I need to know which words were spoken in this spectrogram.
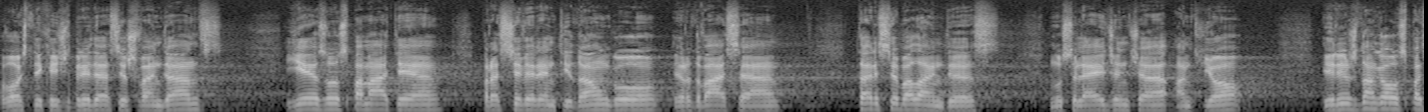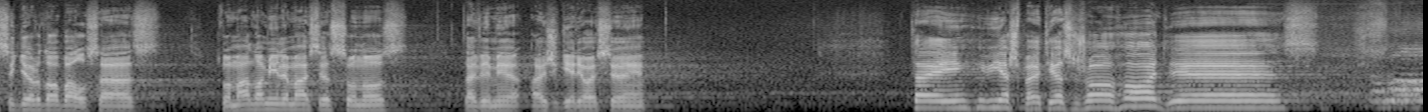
Vos tik išbridęs iš vandens, Jėzus pamatė prasiveriant į dangų ir dvasę, tarsi balandis, nusileidžiančią ant jo ir iš dangaus pasigirdo balsas, tu mano mylimasis sunus, tavimi aš geriuosi. Tai viešpaties žodis. Šlovė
